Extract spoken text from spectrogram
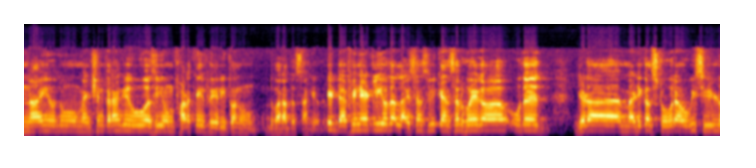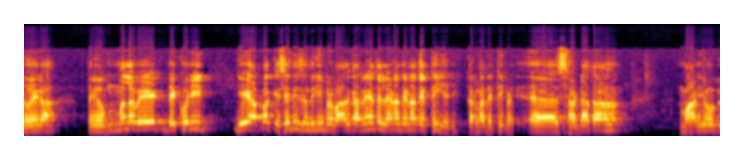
ਨਾ ਹੀ ਉਹਨੂੰ ਮੈਂਸ਼ਨ ਕਰਾਂਗੇ। ਉਹ ਅਸੀਂ ਹੁਣ ਫੜ ਕੇ ਫੇਰ ਹੀ ਤੁਹਾਨੂੰ ਦੁਬਾਰਾ ਦੱਸਾਂਗੇ ਉਹਦੇ ਡੈਫੀਨੇਟਲੀ ਉਹਦਾ ਲਾਇਸੈਂਸ ਵੀ ਕੈਨਸਲ ਹੋਏਗਾ। ਉਹਦੇ ਜਿਹੜਾ ਮੈਡੀਕਲ ਸਟੋਰ ਹੈ ਉਹ ਵੀ ਸੀਲਡ ਹੋਏਗਾ। ਤੇ ਮਤਲਬ ਇਹ ਦੇਖੋ ਜੀ ਜੇ ਆਪਾਂ ਕਿਸੇ ਦੀ ਜ਼ਿੰਦਗੀ ਬਰਬਾਦ ਕਰ ਰਹੇ ਆ ਤੇ ਲੈਣਾ ਦੇਣਾ ਤੇ ਇੱਥੇ ਹੀ ਹੈ ਜੀ ਕਰਨਾ ਤੇ ਇੱਥੇ ਹੀ ਪੈਣਾ। ਸਾਡਾ ਤਾਂ ਮਾਨਯੋਗ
